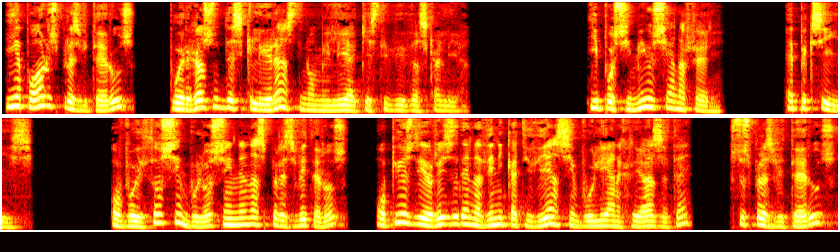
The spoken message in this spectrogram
ή από άλλους πρεσβυτέρους που εργάζονται σκληρά στην ομιλία και στη διδασκαλία. Η υποσημείωση αναφέρει Επεξήγηση Ο βοηθός σύμβουλος είναι ένας πρεσβύτερος ο οποίος διορίζεται να δίνει κατηδίαν συμβουλή αν χρειάζεται στους πρεσβυτέρους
